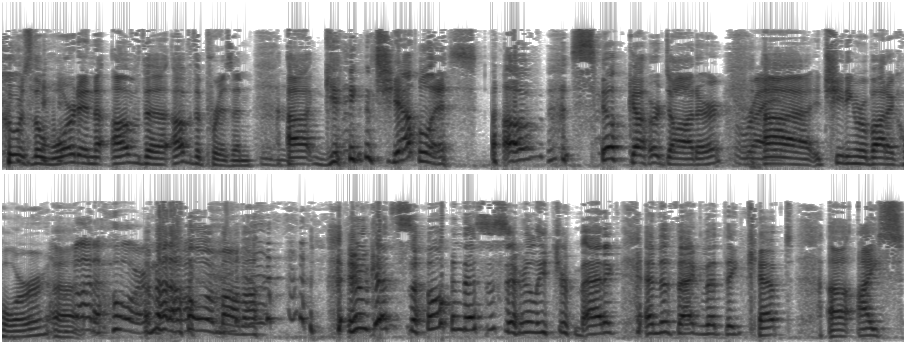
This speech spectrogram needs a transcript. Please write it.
who was the warden of the of the prison, Mm-hmm. uh, getting jealous of Silka, her daughter, Right. Uh, cheating robotic horror. Uh, Not a whore. I'm not a whore, mama. it got so unnecessarily dramatic, and the fact that they kept uh, Ice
